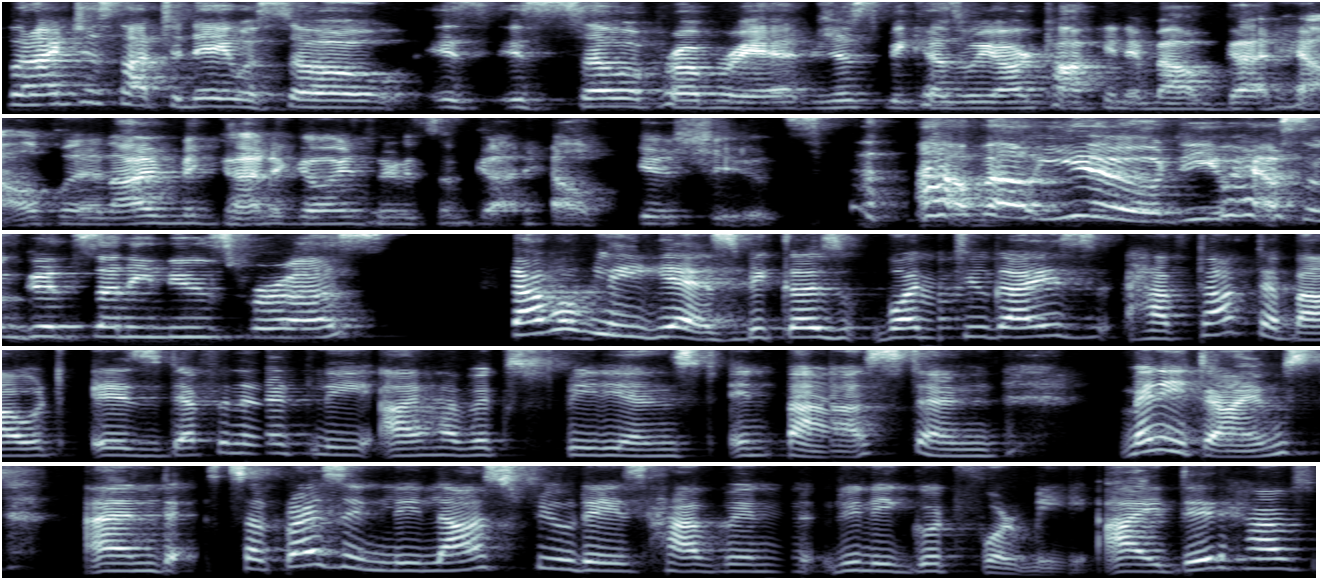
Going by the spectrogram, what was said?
But i just thought today was so is is so appropriate just because we are talking about gut health and i've been kind of going through some gut health issues. How about you? Do you have some good sunny news for us Probably yes, because what you guys have talked about is definitely I have experienced in past and many times. And surprisingly, last few days have been really good for me. I did have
